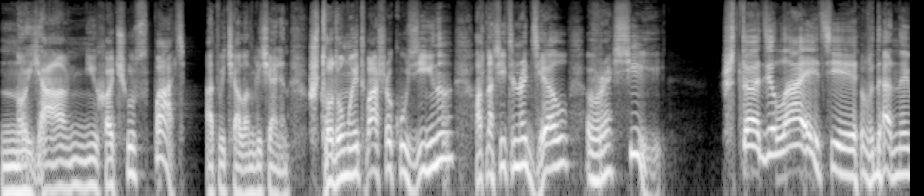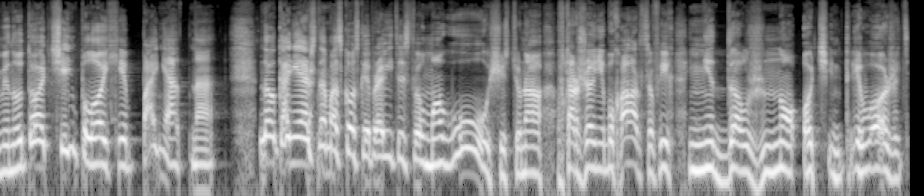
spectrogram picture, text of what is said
«Но я не хочу спать», — отвечал англичанин. «Что думает ваша кузина относительно дел в России?» Что делаете в данную минуту очень плохи, понятно. Ну, конечно, московское правительство могущестью на вторжение бухарцев их не должно очень тревожить.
